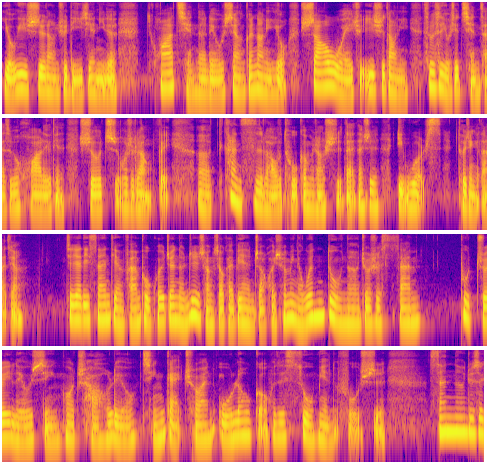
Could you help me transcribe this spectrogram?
有意识让你去理解你的花钱的流向，跟让你有稍微去意识到你是不是有些钱财是不是花了有点奢侈或是浪费。呃，看似老土，跟不上时代，但是 it works，推荐给大家。接下来第三点，返璞归真的日常小改变，找回生命的温度呢，就是三。不追流行或潮流，请改穿无 logo 或者素面的服饰。三呢，就是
